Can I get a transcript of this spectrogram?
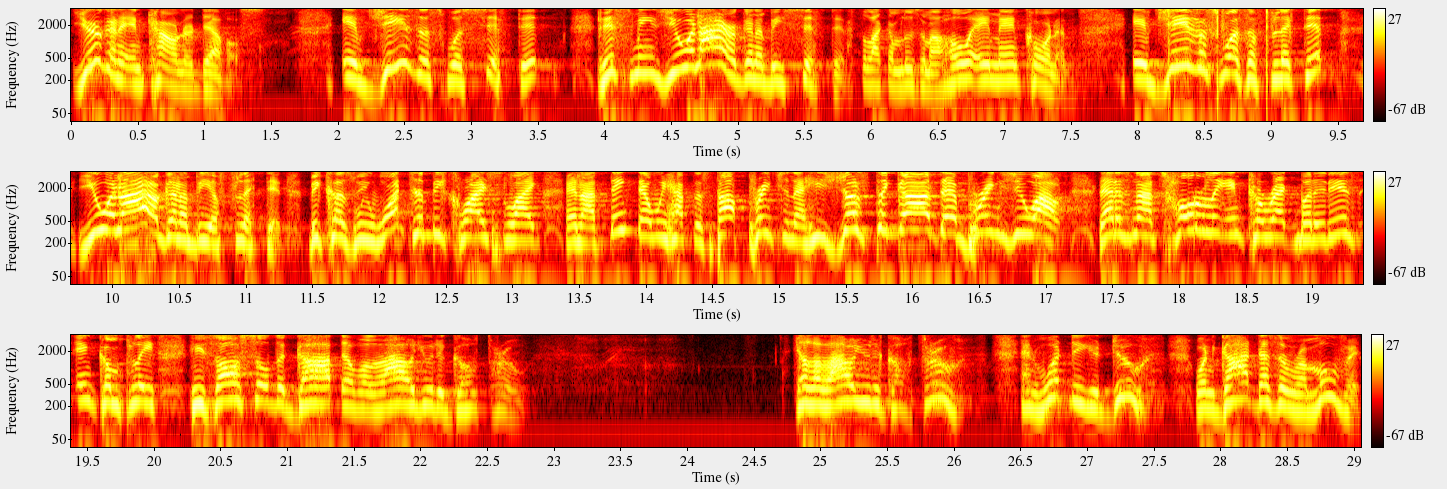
you're gonna encounter devils. If Jesus was sifted, this means you and I are gonna be sifted. I feel like I'm losing my whole amen corner. If Jesus was afflicted, you and I are gonna be afflicted because we want to be Christ like. And I think that we have to stop preaching that He's just the God that brings you out. That is not totally incorrect, but it is incomplete. He's also the God that will allow you to go through. He'll allow you to go through. And what do you do when God doesn't remove it?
